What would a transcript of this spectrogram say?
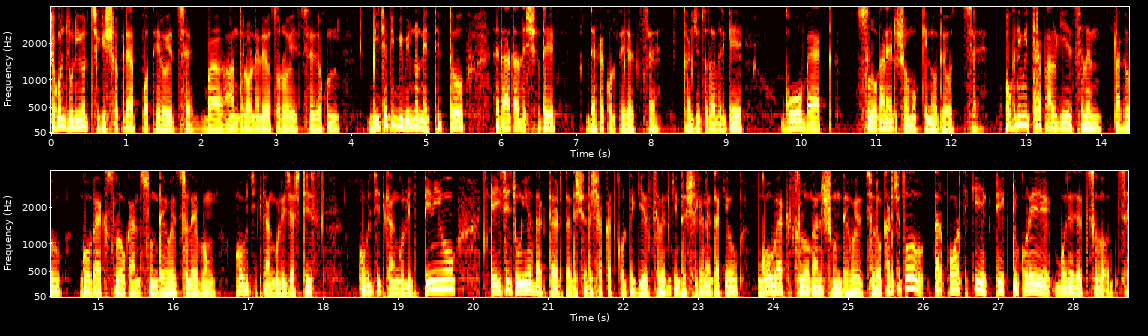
যখন জুনিয়র চিকিৎসকেরা পথে রয়েছে বা আন্দোলনেরত রয়েছে, যখন বিজেপি বিভিন্ন নেতৃত্বরা তাদের সাথে দেখা করতে যাচ্ছে, কার্যত তাদেরকে গো ব্যাক স্লোগানের সম্মুখীন হতে হচ্ছে। অগ্নিমিত্রা পাল গিয়েছিলেন, তাকেও গো ব্যাক স্লোগান শুনতে হয়েছিল এবং অভিজিৎ গাঙ্গুলি জাস্টিস অভিজিৎ গাঙ্গুলি, তিনিও এই যে জুনিয়র ডাক্তার তাদের সাথে সাক্ষাৎ করতে গিয়েছিলেন, কিন্তু সেখানে তাকেও গো ব্যাক স্লোগান শুনতে হয়েছিল। কার্যত তারপর থেকে একটু একটু করে বোঝা যাচ্ছিল যে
